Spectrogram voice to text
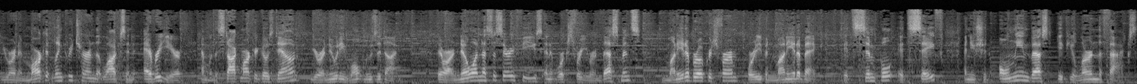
you earn a market linked return that locks in every year, and when the stock market goes down, your annuity won't lose a dime. There are no unnecessary fees, and it works for your investments, money at a brokerage firm, or even money at a bank. It's simple, it's safe, and you should only invest if you learn the facts.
